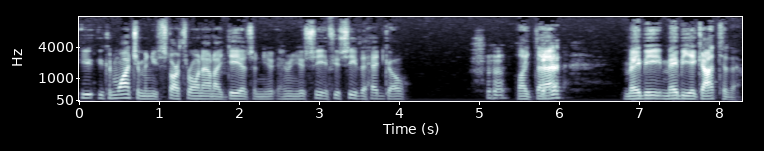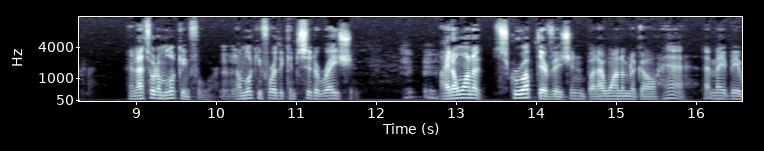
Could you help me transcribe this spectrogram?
you, you can watch them and you start throwing out ideas, and you and you see if you see the head go like that, maybe maybe you got to them, and that's what I'm looking for. Mhm. I'm looking for the consideration. I don't want to screw up their vision, but I want them to go, huh, that may be a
